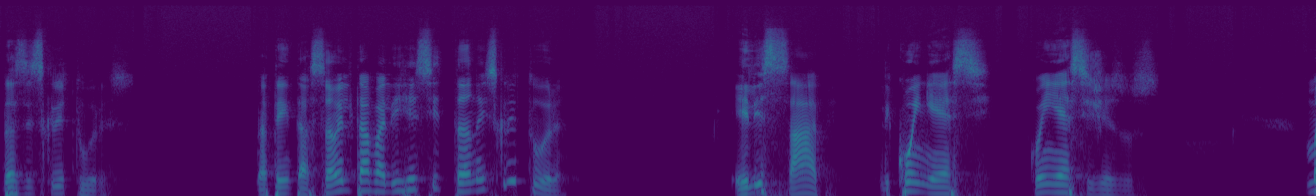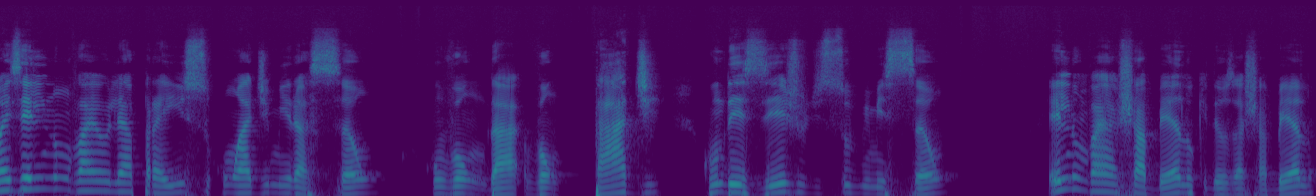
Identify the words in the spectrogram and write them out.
das escrituras. Na tentação ele estava ali recitando a escritura. Ele sabe, ele conhece, conhece Jesus. Mas ele não vai olhar para isso com admiração, com vontade, com desejo de submissão. Ele não vai achar belo o que Deus acha belo,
